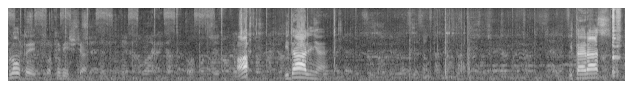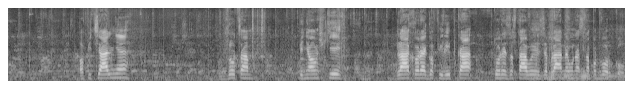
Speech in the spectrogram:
Pluty oczywiście. O! Idealnie. I teraz oficjalnie wrzucam pieniążki dla chorego Filipka, które zostały zebrane u nas na podwórku.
